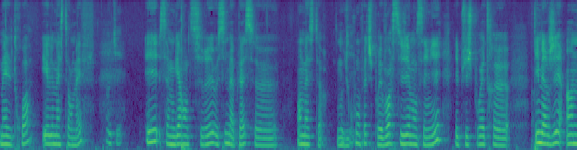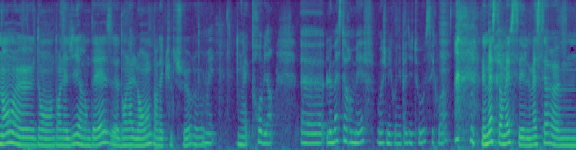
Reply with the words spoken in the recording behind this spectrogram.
ma L3 et le Master MEF. Et ça me garantirait aussi ma place en master. Donc, du coup, en fait, je pourrais voir si j'aime enseigner. Et puis, je pourrais être immergée un an dans, dans, la vie irlandaise, dans la langue, dans la culture. Oui. Ouais. Trop bien. Euh, le master MEF, moi je m'y connais pas du tout, c'est quoi Le master MEF, c'est le master euh,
